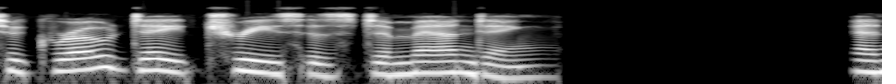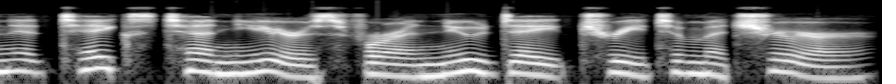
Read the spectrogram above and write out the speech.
To grow date trees is demanding. And it takes 10 years for a new date tree to mature,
